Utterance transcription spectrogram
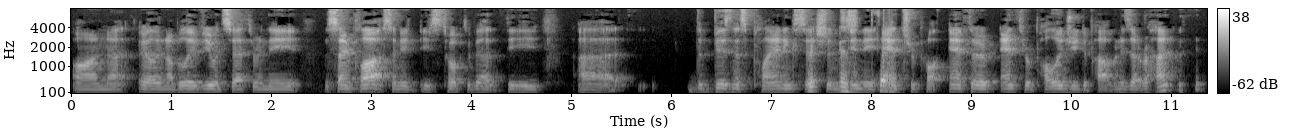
on uh, earlier, and I believe you and Seth are in the, the same class, and he, he's talked about the uh, the business planning sessions in the anthropo- anthrop- anthropology department. Is that right?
